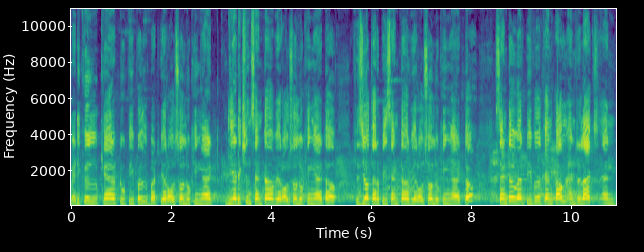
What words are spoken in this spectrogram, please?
medical care to people, but we are also looking at de-addiction center. We are also looking at a physiotherapy center. We are also looking at a center where people can come and relax and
